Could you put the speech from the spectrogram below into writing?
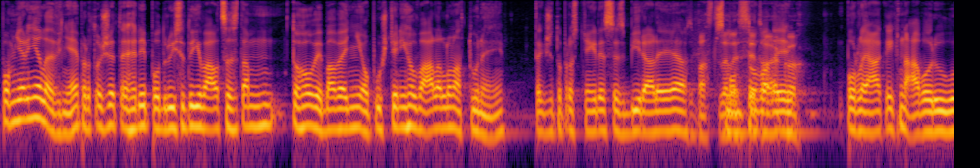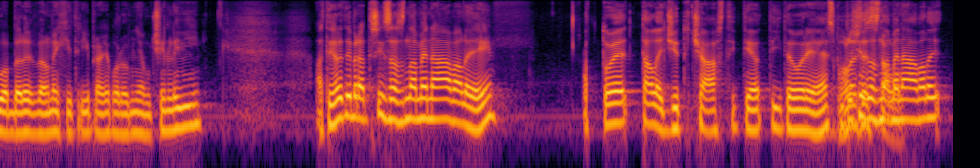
poměrně levně, protože tehdy po druhé světové válce se tam toho vybavení opuštěného válelo na tuny, takže to prostě někde se sbírali a Zbastlili smontovali jako- podle nějakých návodů a byli velmi chytrý, pravděpodobně učinliví. A tyhle ty bratři zaznamenávali, a to je ta legit část té teorie, skutečně stalo.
